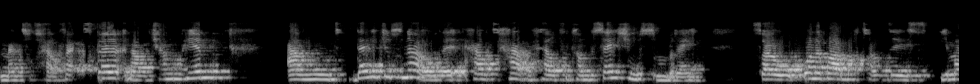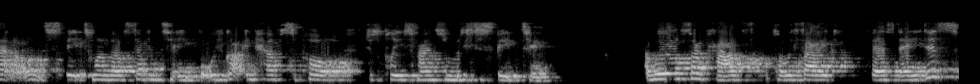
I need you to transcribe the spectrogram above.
mental health expert and our champion, and they just know that how to have a healthy conversation with somebody. So one of our mottos is you might not want to speak to one of those 17, but we've got in-health support, just please find somebody to speak to. And we also have qualified first aiders.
